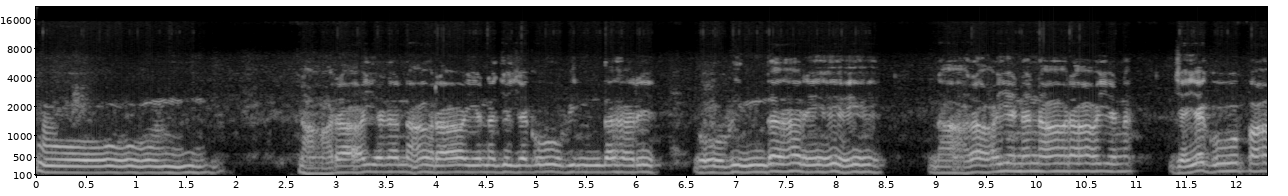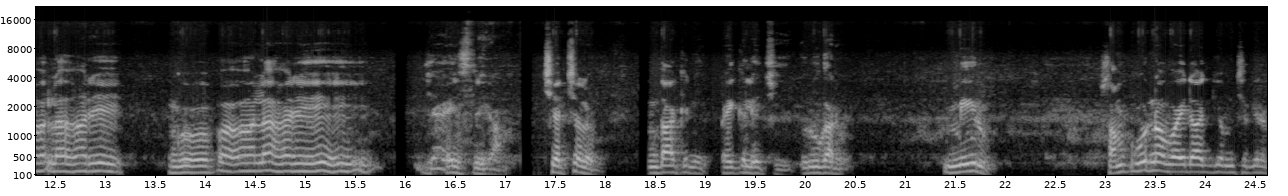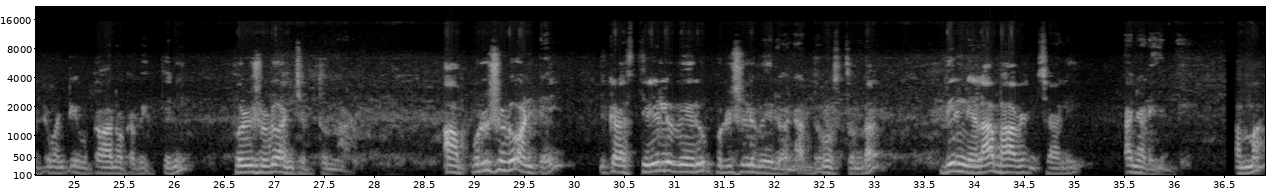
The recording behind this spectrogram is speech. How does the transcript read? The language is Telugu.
ఓం నారాయణ నారాయణ జయ గోవింద హరే గోవింద హరే నారాయణ నారాయణ జయ గోపాల హరే గోపాల హరే జయ శ్రీరామ్ చర్చలో అందాకిని పైకి లేచి గురువుగారు మీరు సంపూర్ణ వైరాగ్యం చెందినటువంటి ఒకనొక వ్యక్తిని పురుషుడు అని చెప్తున్నారు. ఆ పురుషుడు అంటే ఇక్కడ స్త్రీలు వేరు పురుషులు వేరు అని అర్థం వస్తుందా? దీన్ని ఎలా భావించాలి అని అడిగింది. అమ్మ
